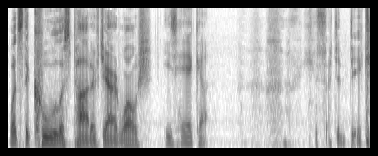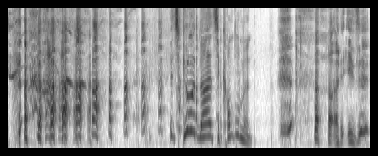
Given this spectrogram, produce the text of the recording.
What's the coolest part of Jared Walsh? his haircut. He's such a dick. It's good. No, it's a compliment. Is it?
